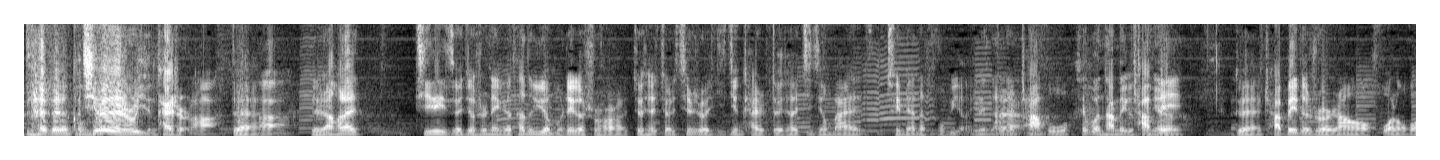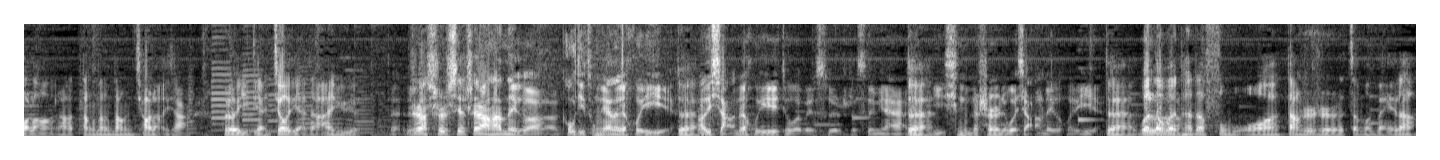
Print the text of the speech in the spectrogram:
对被人控制。其实这时候已经开始了哈，对啊，对，然后后来提了一嘴，就是那个他的岳母这个时候就就其实就已经开始对他进行埋催眠的伏笔了，因为拿对那茶壶、先问他那个茶杯，对茶杯的时候，然后霍楞霍楞，然后当当当敲两下，会有一点焦点的暗喻。对，实际上是先先让他那个勾起童年的这回忆，对。然后一想到这回忆就会被催这催眠，对。一听到这声儿就会想到这个回忆，对，问了问啊。他的父母当时是怎么没的，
